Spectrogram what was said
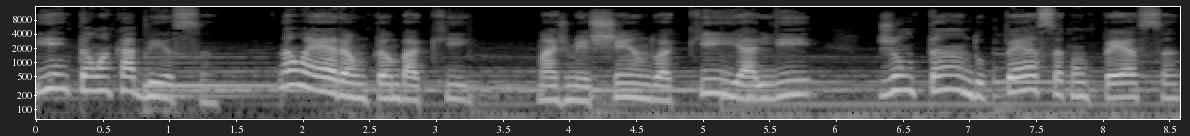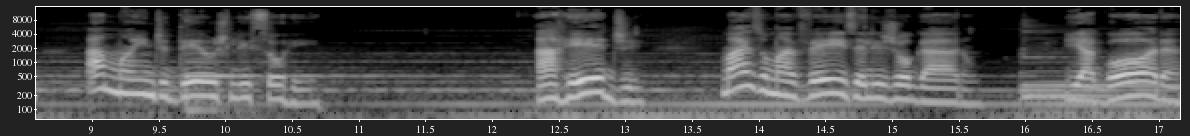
e então a cabeça. Não era um tambaqui, mas mexendo aqui e ali, juntando peça com peça, a mãe de Deus lhe sorri. A rede, mais uma vez eles jogaram, e agora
